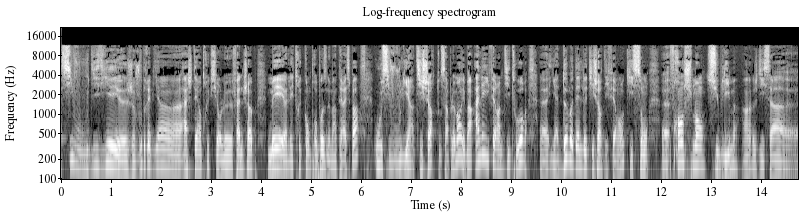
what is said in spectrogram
si vous vous disiez je voudrais bien acheter un truc sur le fan shop, mais les trucs qu'on propose ne m'intéressent pas, ou si vous vouliez un t-shirt tout simplement, et eh ben allez y faire un petit tour. il y a deux modèles de t-shirts différents qui sont franchement sublimes. Hein, je dis ça euh,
